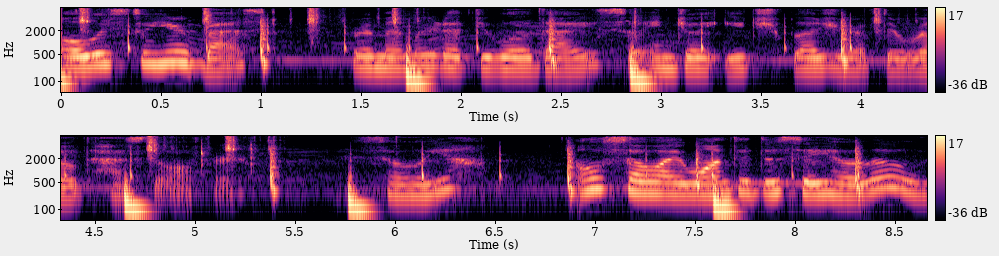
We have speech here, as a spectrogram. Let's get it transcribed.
always do your best. Remember that you will die, so enjoy each pleasure of the world has to offer. So, yeah. Also, I wanted to say hello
